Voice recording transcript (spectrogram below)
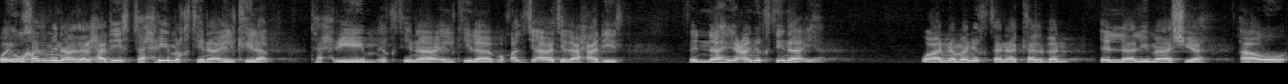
ويؤخذ من هذا الحديث تحريم اقتناء الكلاب. تحريم اقتناء الكلاب. وقد جاءت الأحاديث في النهي عن اقتنائها. وأن من اقتنى كلبا إلا لماشية أو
